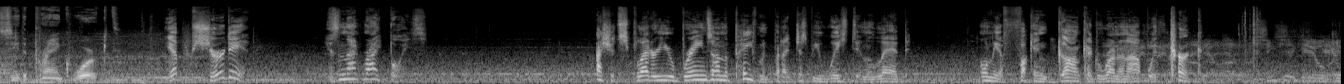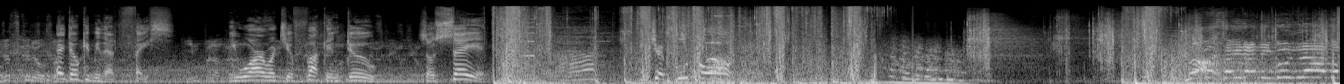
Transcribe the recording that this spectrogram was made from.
See, the prank worked. Yep, sure did. Isn't that right, boys? I should splatter your brains on the pavement, but I'd just be wasting lead. Only a fucking gonk could run an op with Kirk. Hey, don't give me that face. You are what you fucking do. So say it. Che puto! ¡No vas a ir a ningún lado!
